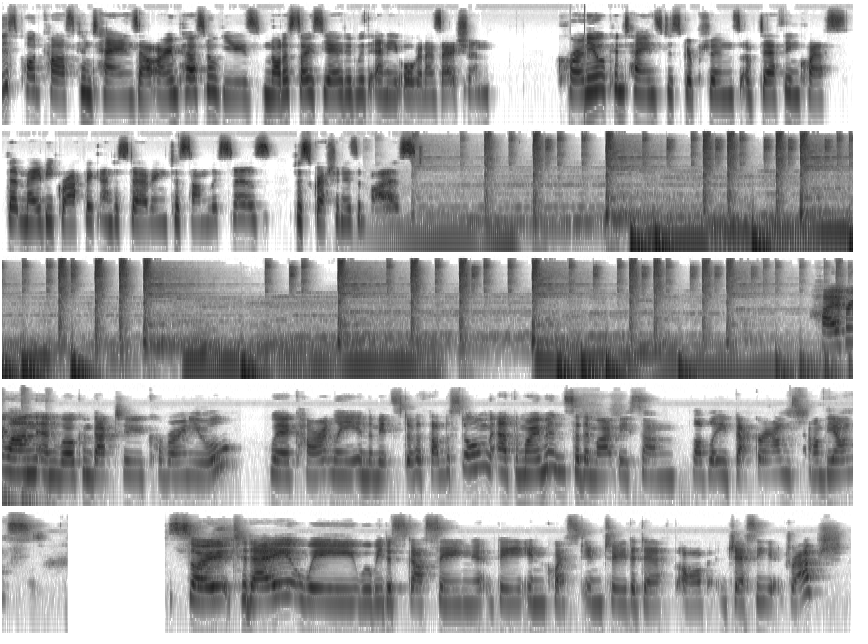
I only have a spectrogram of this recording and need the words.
This podcast contains our own personal views not associated with any organisation. Coronial contains descriptions of death inquests that may be graphic and disturbing to some listeners. Discretion is advised. Hi, everyone, and welcome back to Coronial. We're currently in the midst of a thunderstorm at the moment, so there might be some lovely background ambience. So, today we will be discussing the inquest into the death of Jesse Drabsch.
